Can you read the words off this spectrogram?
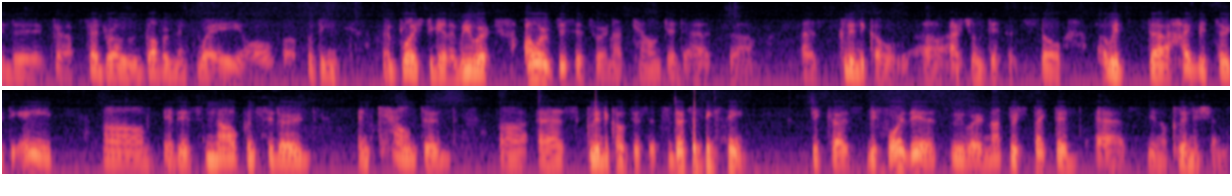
in the uh, federal government way of uh, putting employees together. We were our visits were not counted as uh, as clinical actual visits. So with hybrid 38, um, it is now considered and counted as clinical visits. That's a big thing because before this we were not respected as you know clinicians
